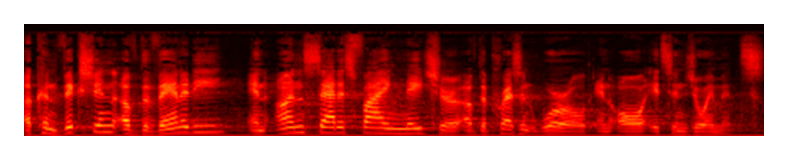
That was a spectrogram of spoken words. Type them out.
a conviction of the vanity and unsatisfying nature of the present world and all its enjoyments,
